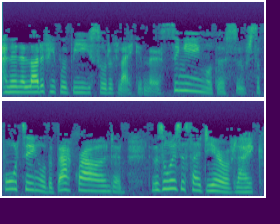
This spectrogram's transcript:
And then a lot of people would be sort of like in the singing or the sort of supporting or the background. And there was always this idea of like,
